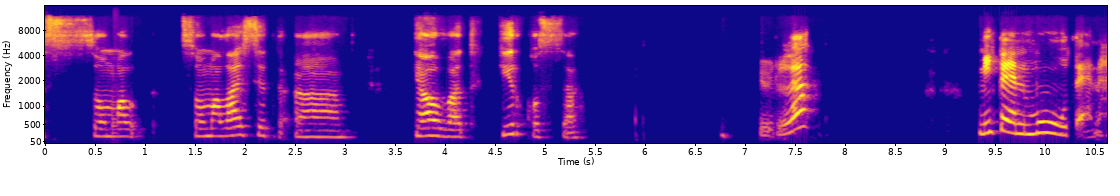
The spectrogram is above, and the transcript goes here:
Somal, somalaiset äh, käyvät kirkossa. Kyllä. Miten muuten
